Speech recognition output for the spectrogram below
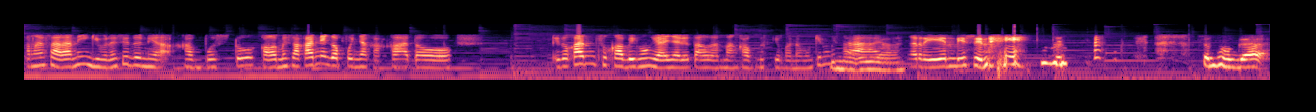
penasaran nih gimana sih dunia kampus tuh? Kalau misalkan nih gak punya kakak atau itu kan suka bingung ya nyari tahu tentang kampus gimana. Mungkin bisa nah, iya. dengerin di sini. Semoga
